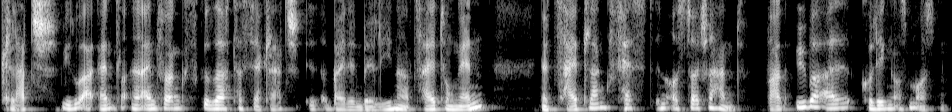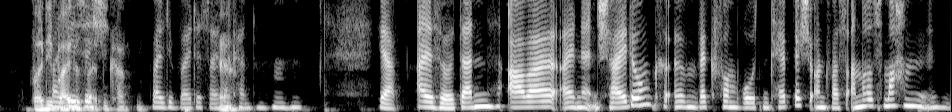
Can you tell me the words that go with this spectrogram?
Klatsch, wie du anfangs gesagt hast, der Klatsch bei den Berliner Zeitungen eine Zeit lang fest in ostdeutscher Hand. Waren überall Kollegen aus dem Osten, weil die weil beide die sich, Seiten kannten. Weil die beide Seiten ja. kannten. Mhm. Ja, also dann aber eine Entscheidung, ähm, weg vom roten Teppich und was anderes machen.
